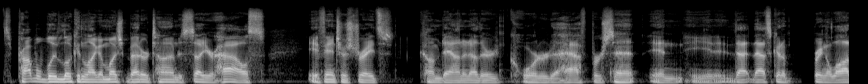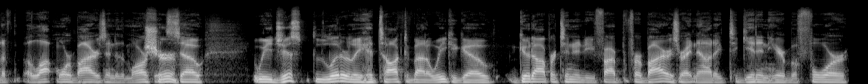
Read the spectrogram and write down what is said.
it's probably looking like a much better time to sell your house if interest rates come down another quarter to half percent, and you know, that that's going to bring a lot of a lot more buyers into the market. Sure. So we just literally had talked about a week ago. Good opportunity for for buyers right now to, to get in here before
